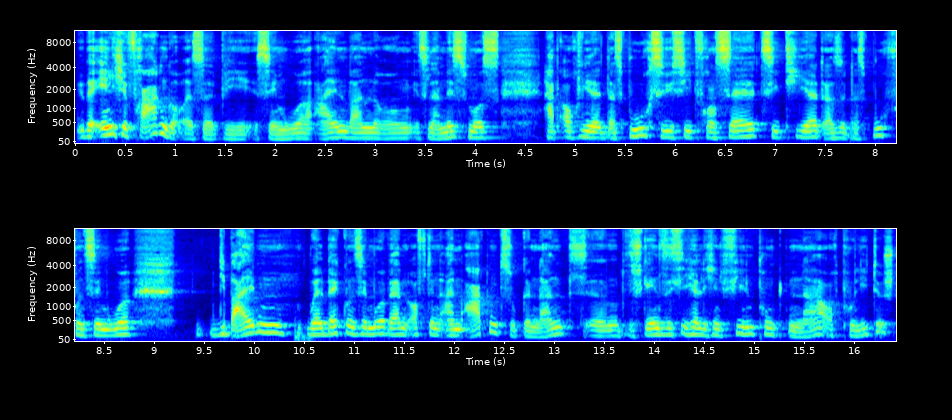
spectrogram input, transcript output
über ähnliche Fragen geäußert wie Seymour, Einwanderung, Islamismus, hat auch wieder das Buch Suicide Français zitiert, also das Buch von Seymour, die beiden, Welbeck und Seymour, werden oft in einem Atemzug genannt. Ähm, sie stehen sich sicherlich in vielen Punkten nah, auch politisch.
